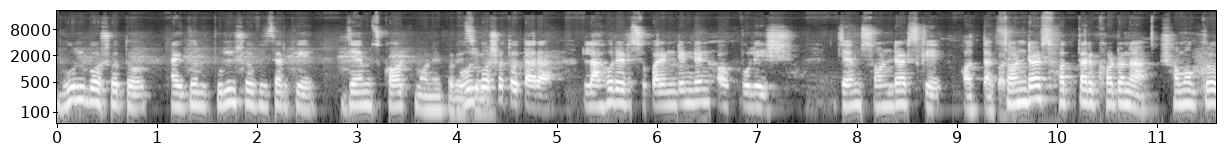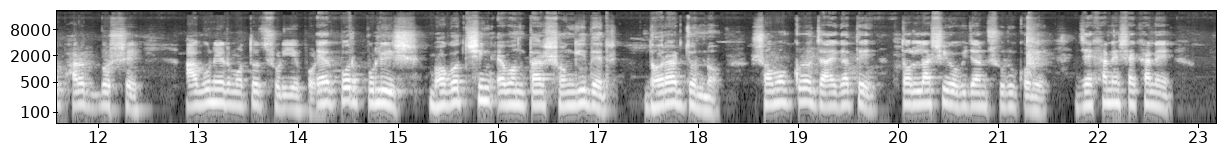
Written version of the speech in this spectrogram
ভুলবশত একজন পুলিশ অফিসারকে জেমস স্কট মনে করে ভুলবশত তারা লাহোরের সুপারিনটেন্ডেন্ট অফ পুলিশ জেমস সন্ডার্সকে হত্যা করে। সন্ডার্স হত্যার ঘটনা সমগ্র ভারতবর্ষে আগুনের মতো ছড়িয়ে পড়ে। এরপর পুলিশ ভগৎ সিং এবং তার সঙ্গীদের ধরার জন্য সমগ্র জায়গাতে তল্লাশি অভিযান শুরু করে যেখানে সেখানে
